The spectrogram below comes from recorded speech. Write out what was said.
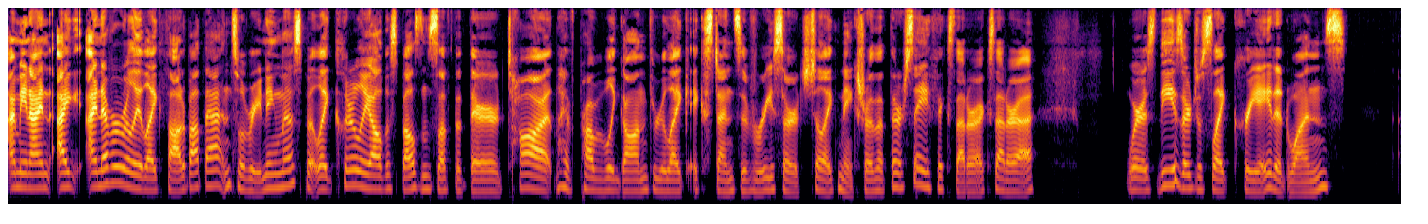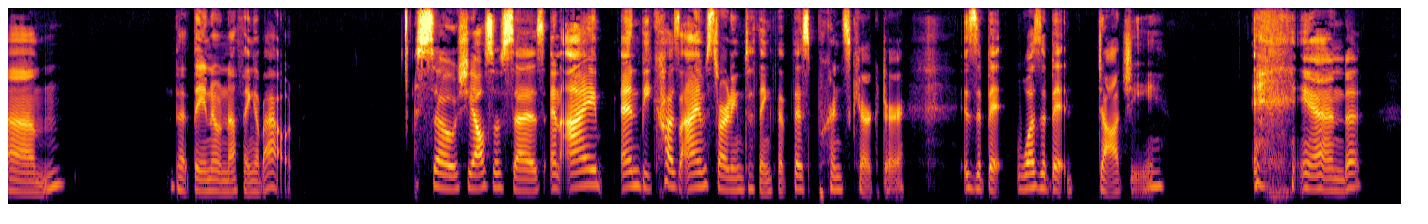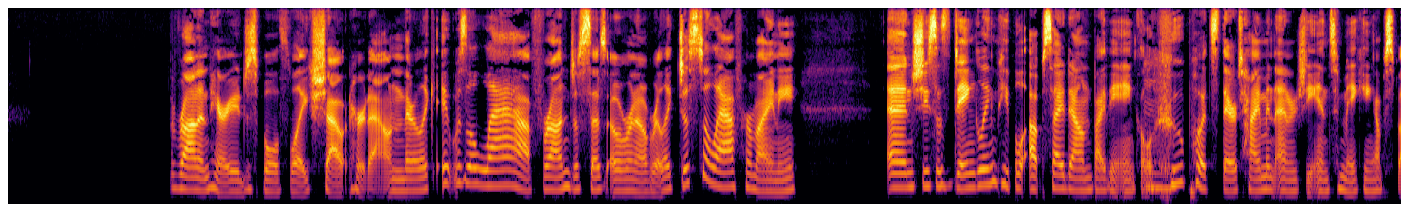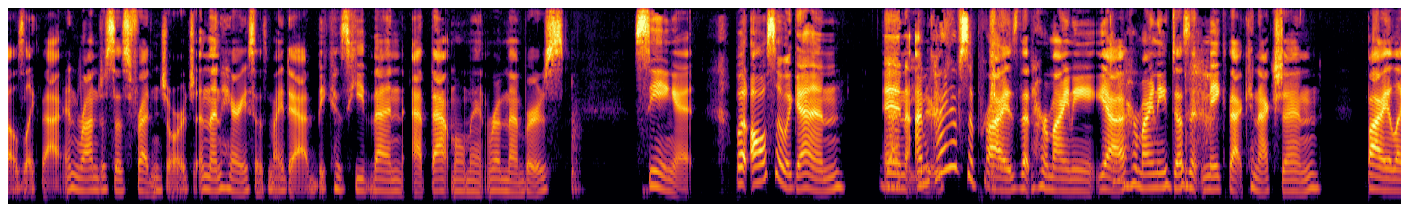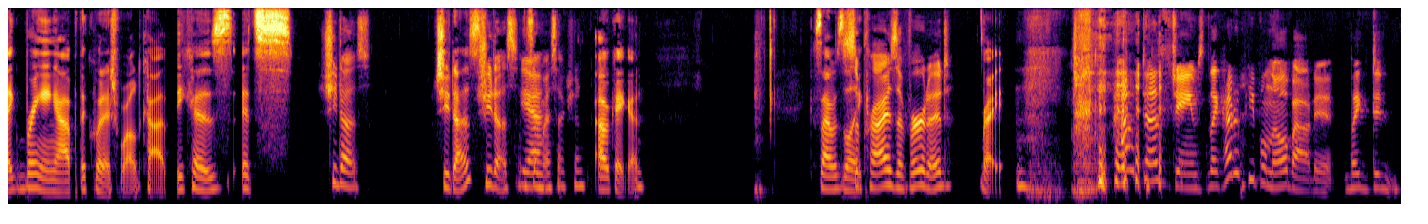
I mean, I, I I never really like thought about that until reading this, but like clearly all the spells and stuff that they're taught have probably gone through like extensive research to like make sure that they're safe, et cetera, et cetera. Whereas these are just like created ones um, that they know nothing about. So she also says, and I and because I'm starting to think that this prince character is a bit was a bit dodgy, and Ron and Harry just both like shout her down. They're like, it was a laugh. Ron just says over and over, like, just a laugh, Hermione. And she says, dangling people upside down by the ankle. Mm-hmm. Who puts their time and energy into making up spells like that? And Ron just says, Fred and George. And then Harry says, my dad, because he then at that moment remembers seeing it. But also, again, and Death I'm kind of surprised that Hermione, yeah, Hermione doesn't make that connection by like bringing up the Quidditch World Cup because it's She does. she does. She does. It's Yeah. in my section. Okay, good. Because I was like, Surprise averted. right. How does James like? How do people know about it? Like, did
